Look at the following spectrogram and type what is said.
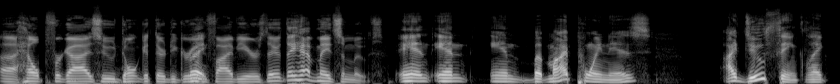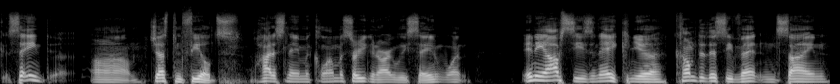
uh, help for guys who don't get their degree in Right. five years. They they have made some moves. and and and but my point is i do think like say um, justin fields hottest name in columbus or you can arguably say one in the offseason hey can you come to this event and sign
